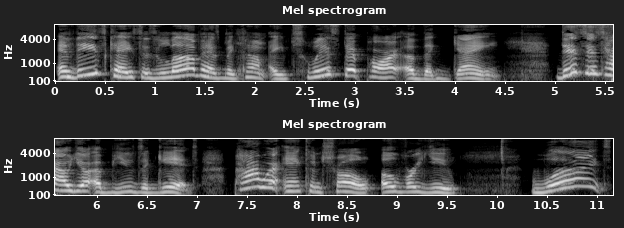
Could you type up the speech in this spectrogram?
in these cases, love has become a twisted part of the game. This is how your abuser gets power and control over you. What?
